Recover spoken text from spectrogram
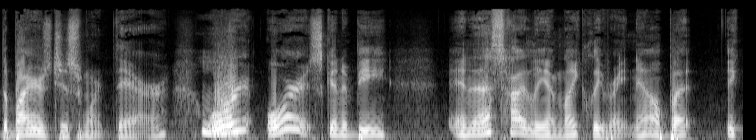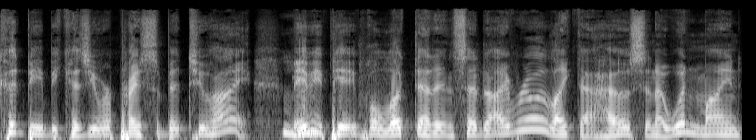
the buyers just weren't there. Mm-hmm. Or or it's going to be and that's highly unlikely right now but it could be because you were priced a bit too high maybe people looked at it and said i really like that house and i wouldn't mind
